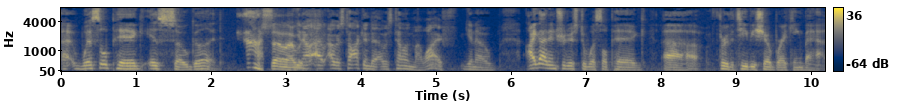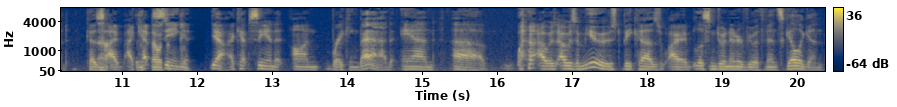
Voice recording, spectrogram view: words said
uh, Whistle Pig is so good. Yeah, so I You know, I, I was talking to, I was telling my wife, you know, I got introduced to Whistle Pig uh, through the TV show Breaking Bad because Uh, I, I kept that was a seeing it. Yeah, I kept seeing it on Breaking Bad, and uh, I was I was amused because I listened to an interview with Vince Gilligan,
